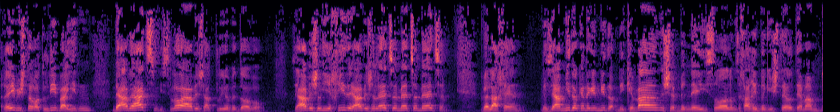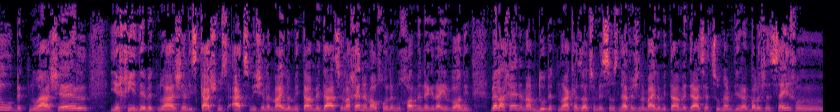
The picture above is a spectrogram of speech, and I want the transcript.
רבי בשטרות ליבה אידן, באב עצמיס, לא אב של תלויה בדובו. זה אב של יחידה, אב של עצם, עצם בעצם. ולכן, וזה המידו כנגד מידו. מכיוון שבני ישראל, ריבר גשטלט, הם עמדו בתנועה של יחידה, בתנועה של איסקשרוס עצמי של המיילו מטעם ודעת, שלכן הם הלכו למלחום נגד היבונים. ולכן הם עמדו בתנועה כזאת של מסירוס נפש של המיילו מטעם ודעת, יצאו מהמדינה הגבולה של סייכו.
